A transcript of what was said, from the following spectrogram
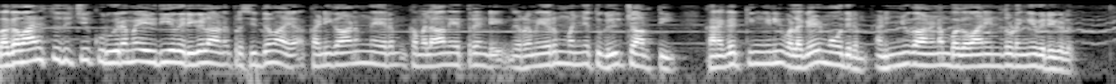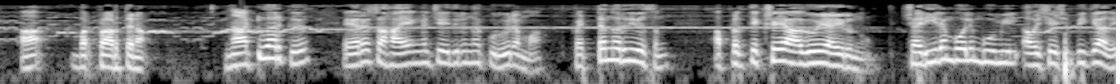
ഭഗവാനെ സ്തുതിച്ച് കുറൂരമ്മ എഴുതിയ വരികളാണ് പ്രസിദ്ധമായ കണി കാണും നേരം കമലാനേത്രന്റെ നിറമേറും മഞ്ഞ തുകിൽ ചാർത്തി കനകക്കിങ്ങിണി വളകൾ മോതിരം അണിഞ്ഞു കാണണം ഭഗവാൻ എന്ന് തുടങ്ങിയ വരികൾ. ആ പ്രാർത്ഥന. നാട്ടുകാർക്ക് ഏറെ സഹായങ്ങൾ ചെയ്തിരുന്ന കുറൂരമ്മ പെട്ടെന്നൊരു ദിവസം അപ്രത്യക്ഷയാകുകയായിരുന്നു. ശരീരം പോലും ഭൂമിയിൽ അവശേഷിപ്പിക്കാതെ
